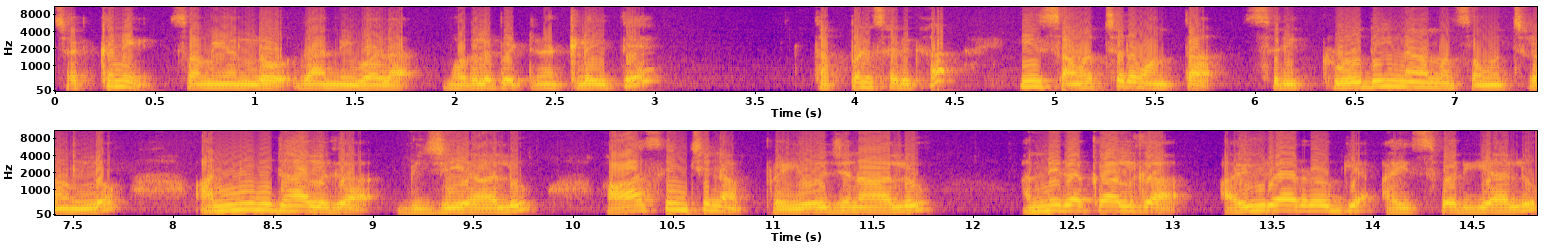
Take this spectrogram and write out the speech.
చక్కని సమయంలో దాన్ని ఇవాళ మొదలుపెట్టినట్లయితే తప్పనిసరిగా ఈ సంవత్సరం అంతా శ్రీ క్రోధీనామ సంవత్సరంలో అన్ని విధాలుగా విజయాలు ఆశించిన ప్రయోజనాలు అన్ని రకాలుగా ఆయురారోగ్య ఐశ్వర్యాలు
